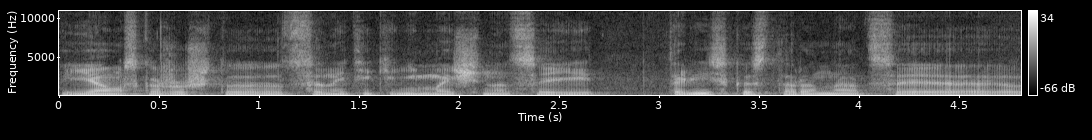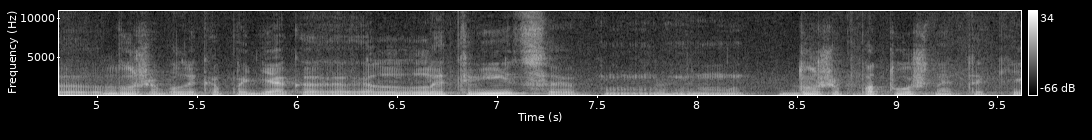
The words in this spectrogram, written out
Я вам скажу, що це не тільки Німеччина, це і італійська сторона, це е, дуже велика подяка Литві, це дуже потужна такі,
